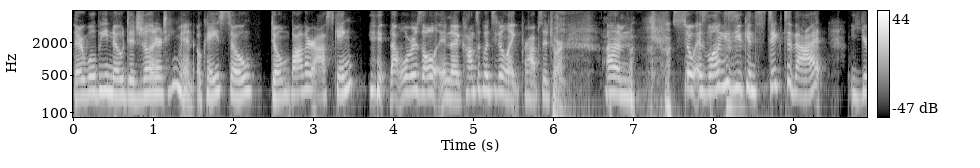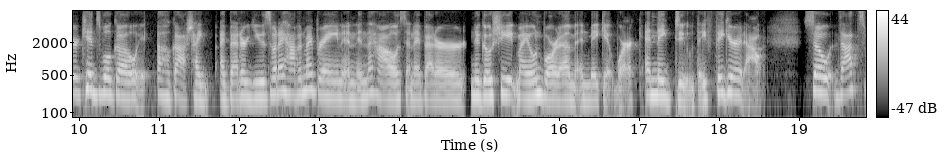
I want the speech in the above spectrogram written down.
There will be no digital entertainment. Okay. So don't bother asking. that will result in a consequence you don't like, perhaps a chore. Um, so as long as you can stick to that, your kids will go, oh gosh, I, I better use what I have in my brain and in the house, and I better negotiate my own boredom and make it work. And they do, they figure it out. So that's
